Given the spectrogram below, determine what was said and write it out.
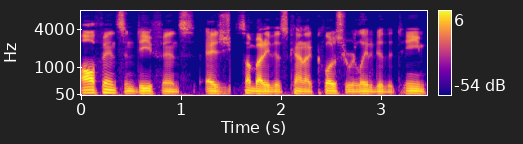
offense and defense, as somebody that's kind of closely related to the team,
